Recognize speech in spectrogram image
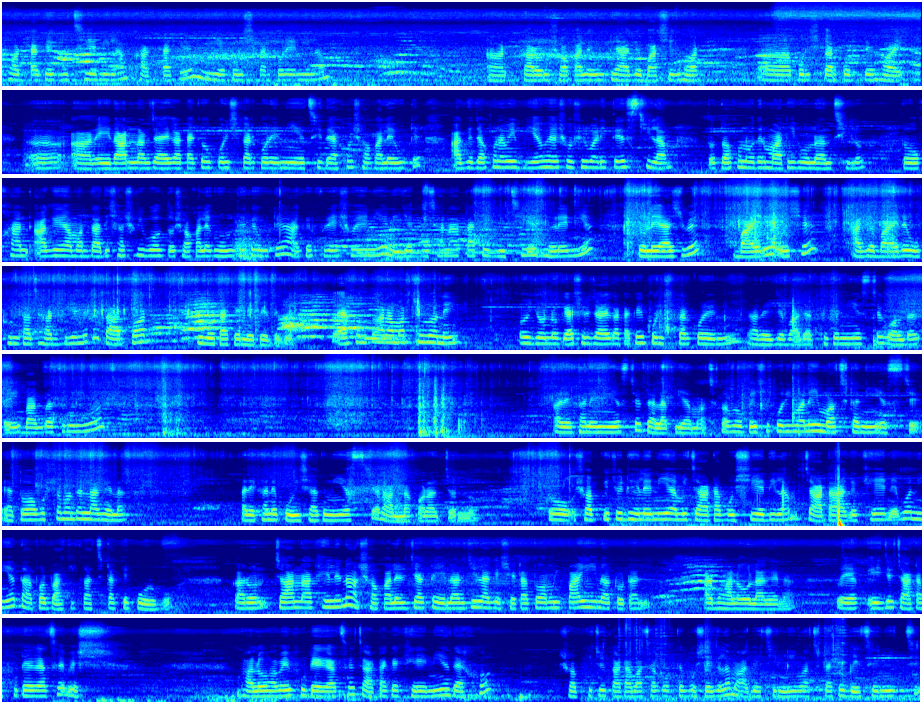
ঘরটাকে গুছিয়ে নিলাম, খাটটাকে নিয়ে পরিষ্কার করে নিলাম। আর কারণ সকালে উঠে আগে বাসি ঘর পরিষ্কার করতে হয়। আর এই রান্নার জায়গাটাকেও পরিষ্কার করে নিয়েছি, দেখো সকালে উঠে। আগে যখন আমি বিয়ে হয়ে শ্বশুরবাড়িতে এসেছিলাম, তো তখন ওদের মাটির উনান ছিল। তো ওখান, আগে আমার দাদি শাশুড়ি বলতো, সকালে ঘুম থেকে উঠে আগে ফ্রেশ হয়ে নিয়ে নিজের বিছানাটাকে গুছিয়ে ঝেড়ে নিয়ে চলে আসবে। বাইরে এসে আগে বাইরে উঠোনটা ঝাড় দিয়ে নেবে তারপর চুলোটাকে নেপে দেবে। তো এখন তো আর আমার চুলো নেই, ওই জন্য গ্যাসের জায়গাটাকেই পরিষ্কার করে নিই। আর এই যে বাজার থেকে নিয়ে এসছে গলদা, এই বাগদা চিংড়ি মাছ। আর এখানে নিয়ে এসছে তেলাপিয়া মাছ। তবে বেশি পরিমাণেই মাছটা নিয়ে এসছে। এত অবশ্য আমাদের লাগে না। আর এখানে পুঁই শাক নিয়ে এসছে রান্না করার জন্য। তো সব কিছু ঢেলে নিয়ে আমি চাটা বসিয়ে দিলাম। চাটা আগে খেয়ে নেব, নিয়ে তারপর বাকি কাজটাকে করব। কারণ চা না খেলে না সকালের যে একটা এনার্জি লাগে সেটা তো আমি পাই না টোটালি আর ভালোও লাগে না। তো এই যে চাটা ফুটে গেছে, বেশ ভালোভাবেই ফুটে গেছে। চাটাকে খেয়ে নিয়ে দেখো সব কিছুই কাটা বাছা করতে বসে গেলাম, আগে চিংড়ি মাছটাকে বেছে নিচ্ছি।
